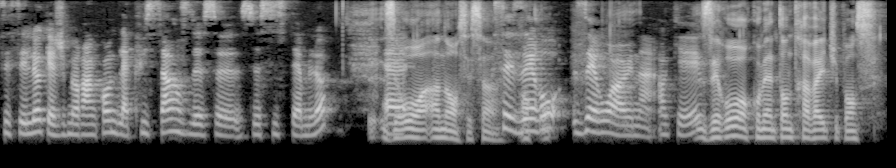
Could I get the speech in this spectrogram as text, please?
c'est là que je me rends compte de la puissance de ce, système-là. Zéro en un an, c'est ça? C'est zéro, zéro en un an, OK. Zéro en combien de temps de travail, tu penses?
